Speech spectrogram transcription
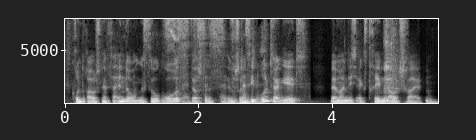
Das Grundrauschen der Veränderung ist so groß, dass es im Prinzip untergeht, wenn man nicht extrem laut schreit. Ne?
